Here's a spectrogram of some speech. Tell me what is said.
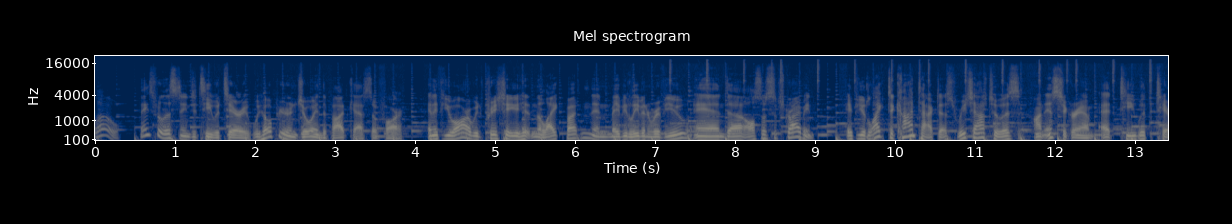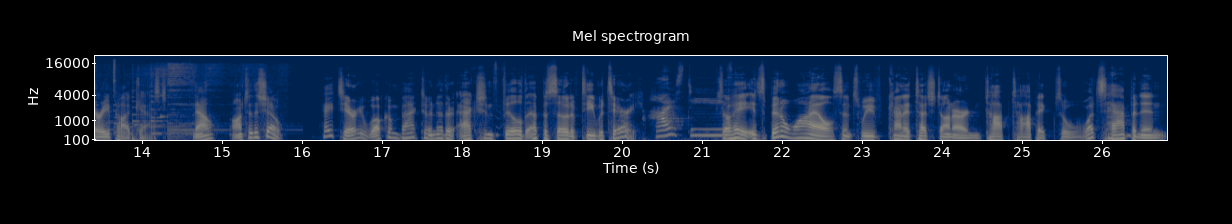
Hello. Thanks for listening to Tea with Terry. We hope you're enjoying the podcast so far. And if you are, we'd appreciate you hitting the like button and maybe leaving a review and uh, also subscribing. If you'd like to contact us, reach out to us on Instagram at Tea with Terry Podcast. Now, on to the show. Hey, Terry, welcome back to another action filled episode of Tea with Terry. Hi, Steve. So, hey, it's been a while since we've kind of touched on our top topic. So, what's happening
